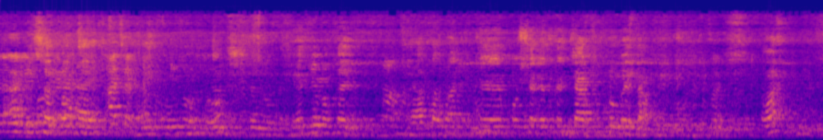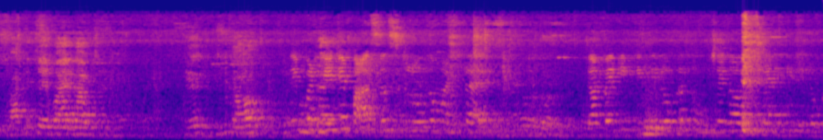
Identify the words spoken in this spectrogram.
अच्छा, हे जे लोक आहेत आता बाकीचे पोषकाचे चार कुटुंब आहेत आपले. बाकीचे बाहेरगावचे. गाव नाही पण हे जे पासष्ट लोक म्हणतायत त्यापैकी किती लोक तुमचे गावातले आणि किती लोक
